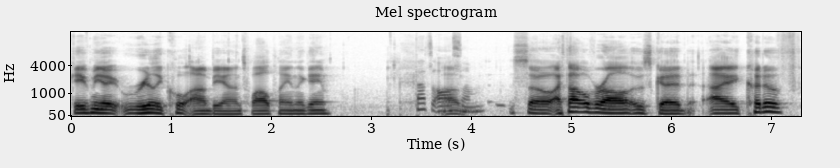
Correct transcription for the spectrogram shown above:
gave me a really cool ambiance while playing the game. That's Um, awesome. So I thought overall it was good. I could have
